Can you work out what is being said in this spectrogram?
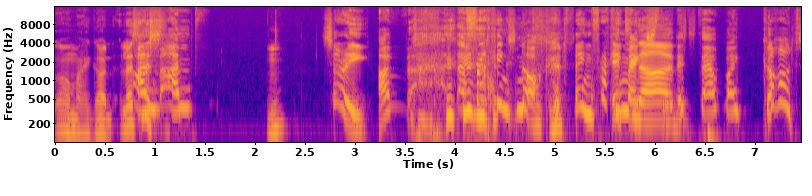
Oh my god! Let's I'm. listen. I'm Hmm? Sorry, I'm, fracking's not a good thing. Fracking It's makes not. it's oh my god.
